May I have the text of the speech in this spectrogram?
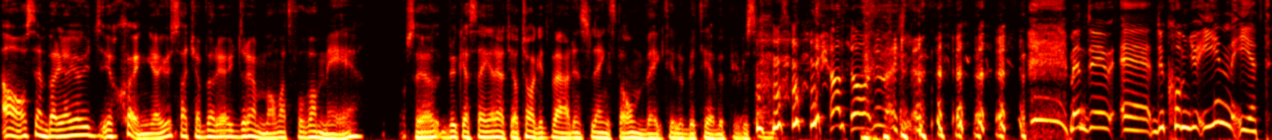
ja, sen började jag ju, jag sjöng jag ju så att jag började drömma om att få vara med. Och Så jag brukar säga det att jag har tagit världens längsta omväg till att bli tv-producent. Ja, det har du verkligen. Men du, eh, du kom ju in i ett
